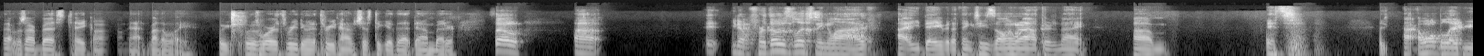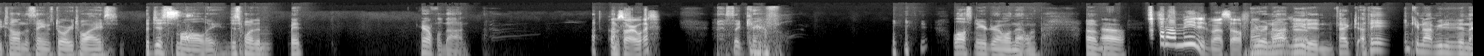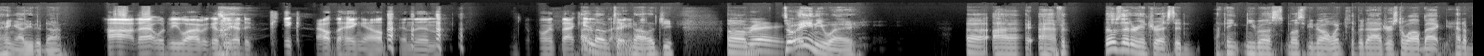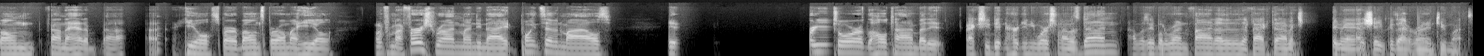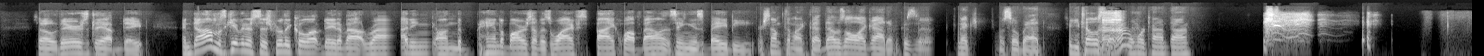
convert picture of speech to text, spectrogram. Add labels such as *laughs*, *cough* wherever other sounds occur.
That was our best take on that, by the way. We, it was worth redoing it three times just to get that down better. So, uh, it, you know, for those listening live, i.e., David, I think he's the only one out there tonight. Um, it's I I won't belabor you telling the same story twice, but just smallly. Just wanted to careful, Don. I'm sorry, what? *laughs* I said careful. *laughs* Lost an eardrum on that one. Um, Oh. I thought I muted myself. You are not muted. In fact, I think you're not muted in the hangout either, Don. Ah, that would be why, because we had to *laughs* kick out the hangout and then went back I in. love the technology. Um, so anyway, uh, I, I for those that are interested, I think you most most of you know I went to the podiatrist a while back. Had a bone, found I had a, uh, a heel spur, bone spur on my heel. Went for my first run Monday night, 0.7 miles. It pretty sore the whole time, but it actually didn't hurt any worse when I was done. I was able to run fine, other than the fact that I'm extremely out of shape because I haven't run in two months. So there's the update. And Don was giving us this really cool update about riding on the handlebars of his wife's bike while balancing his baby or something like that. That was all I got of it because the connection was so bad. Can you tell us that Huh? one more time, Don?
